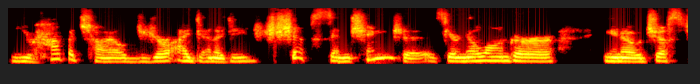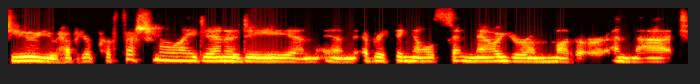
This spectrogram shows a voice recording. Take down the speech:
you have a child, your identity shifts and changes. You're no longer, you know, just you. You have your professional identity and and everything else. And now you're a mother. And that,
